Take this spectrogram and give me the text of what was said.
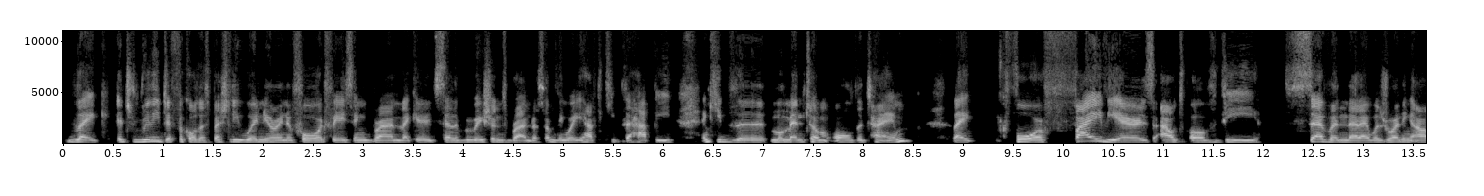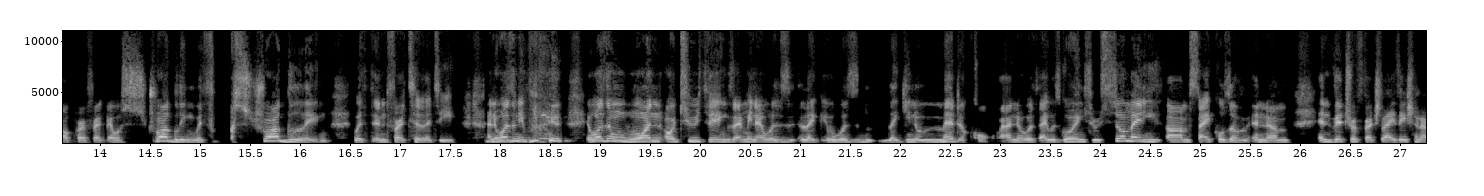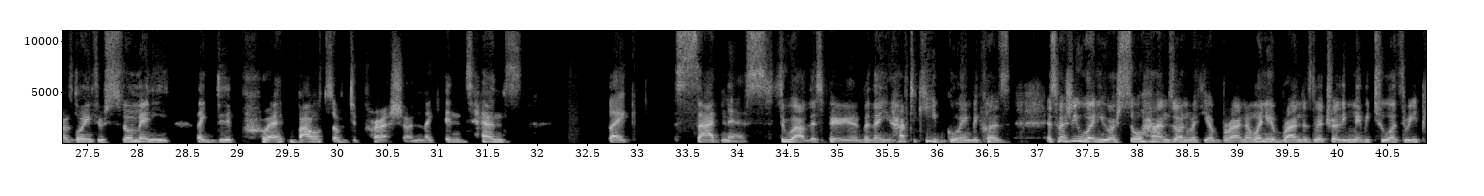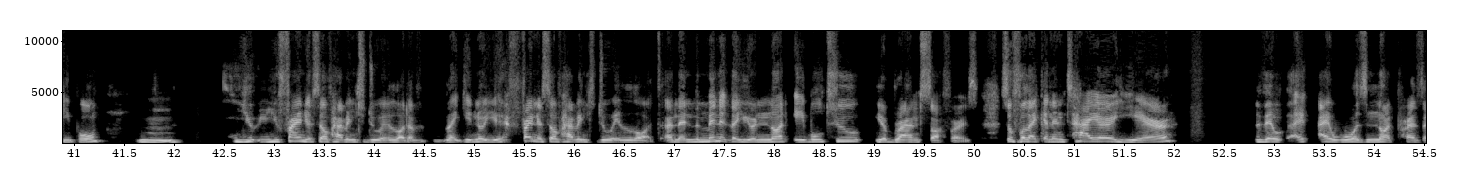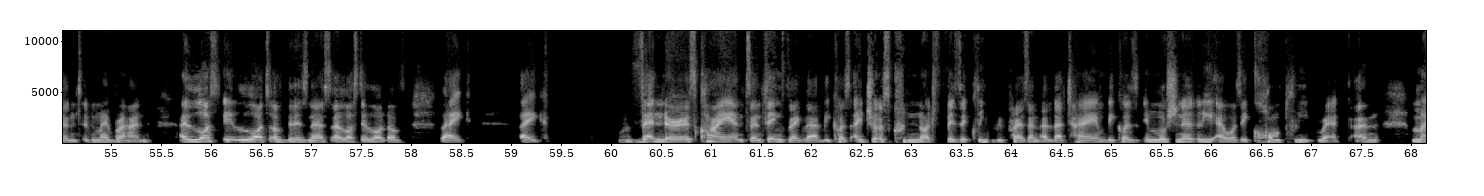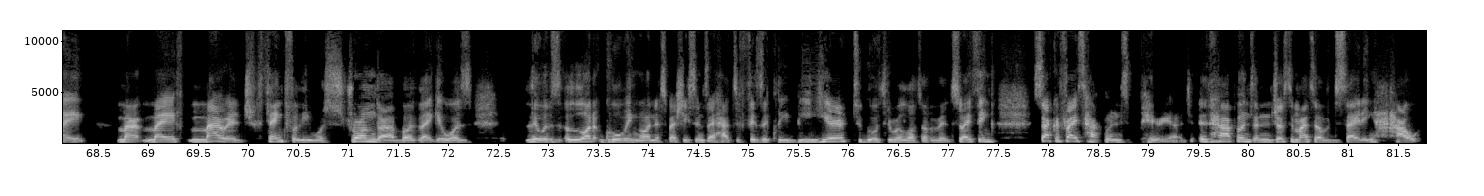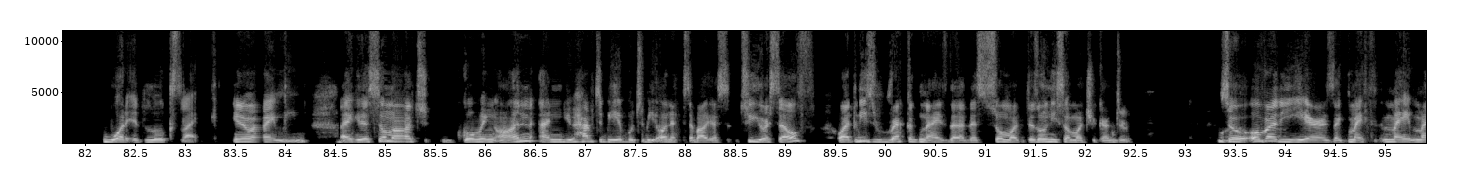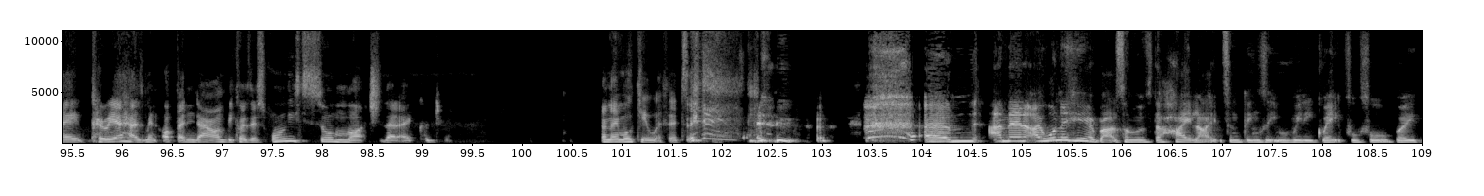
like it's really difficult, especially when you're in a forward facing brand, like a celebrations brand or something where you have to keep the happy and keep the momentum all the time. Like for five years out of the seven that I was running Aisle Perfect, I was struggling with struggling with infertility, and it wasn't even it wasn't one or two things. I mean, I was like it was like you know medical, and it was I was going through so many um, cycles of in um in vitro fertilization. I was going through so many like depre- bouts of depression, like intense, like sadness throughout this period but then you have to keep going because especially when you are so hands on with your brand and when your brand is literally maybe two or three people mm you you find yourself having to do a lot of like you know you find yourself having to do a lot. And then the minute that you're not able to your brand suffers. So for like an entire year there I, I was not present in my brand. I lost a lot of business. I lost a lot of like like vendors clients and things like that because i just could not physically be present at that time because emotionally i was a complete wreck. And my my, my marriage thankfully was stronger but like it was there was a lot going on especially since i had to physically be here to go through a lot of it. So i think sacrifice happens period. It happens and just a matter of deciding how what it looks like. You know what i mean? Like there's so much going on and you have to be able to be honest about your to yourself or at least recognize that there's so much there's only so much you can do so over the years, like my my my career has been up and down because there's only so much that I could do, and I'm okay with it. um, and then I want to hear about some of the highlights and things that you're really grateful for, both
